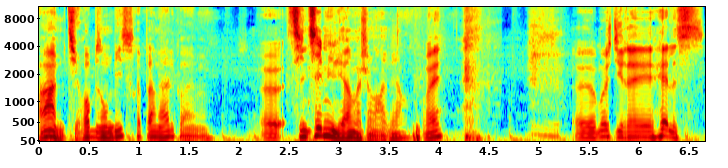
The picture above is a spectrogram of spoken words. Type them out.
Ah, un petit Rob Zombie ce serait pas mal quand même. Euh, Cynthia Emilia, moi j'aimerais bien. ouais. Euh, moi je dirais Health.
